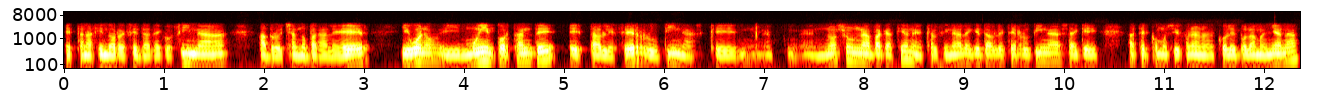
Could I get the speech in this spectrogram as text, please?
están haciendo recetas de cocina, aprovechando para leer y bueno, y muy importante establecer rutinas, que mm, no son unas vacaciones, que al final hay que establecer rutinas, hay que hacer como si fueran al cole por la mañana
